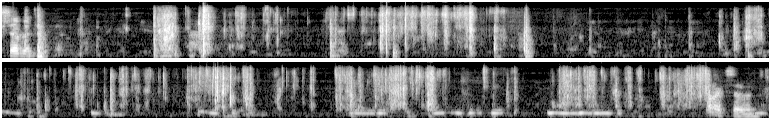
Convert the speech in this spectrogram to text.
Box seven. Box seven.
